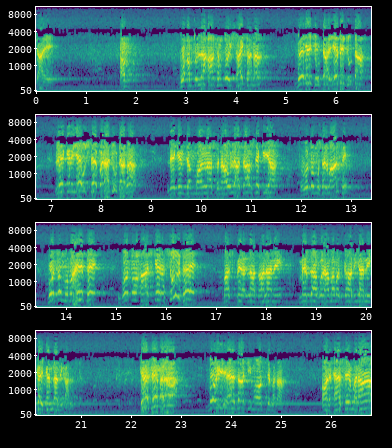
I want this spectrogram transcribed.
جائے۔ اب وہ عبداللہ آسم تو عیسائی تھا نا، وہ بھی جھوٹا، یہ بھی جھوٹا، لیکن یہ اس سے بڑا جھوٹا تھا۔ لیکن جب مولانا ثناء اللہ صاحب سے کیا تو وہ تو مسلمان تھے، وہ تو مباحد تھے، وہ تو آج کے رسول تھے۔ بس پھر اللہ تعالیٰ نے مرزا غلام احمد قادیانی کا گندا نکال دیا۔ کیسے مرا؟ وہی ایزا کی موت سے مرا۔ اور ایسے مرا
